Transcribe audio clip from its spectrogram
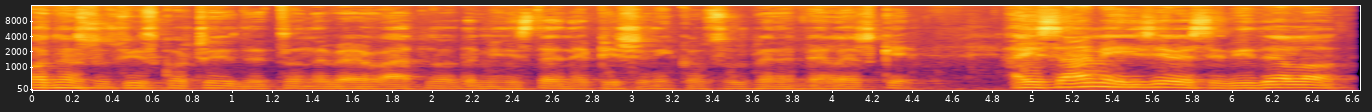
Odmah su svi skočili da je to neverovatno, da ministar ne piše nikom službene beleške, A i same izjave se videlo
